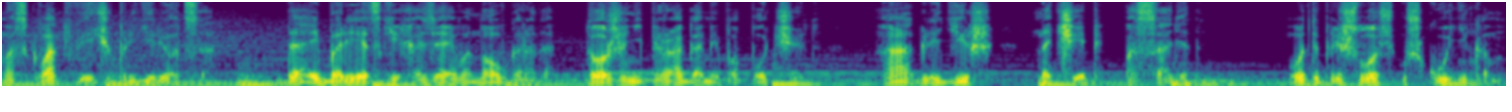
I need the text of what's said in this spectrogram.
Москва к вечу придерется. Да и борецкие хозяева Новгорода тоже не пирогами попотчуют, а, глядишь, на чепь посадят. Вот и пришлось ушкуйникам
